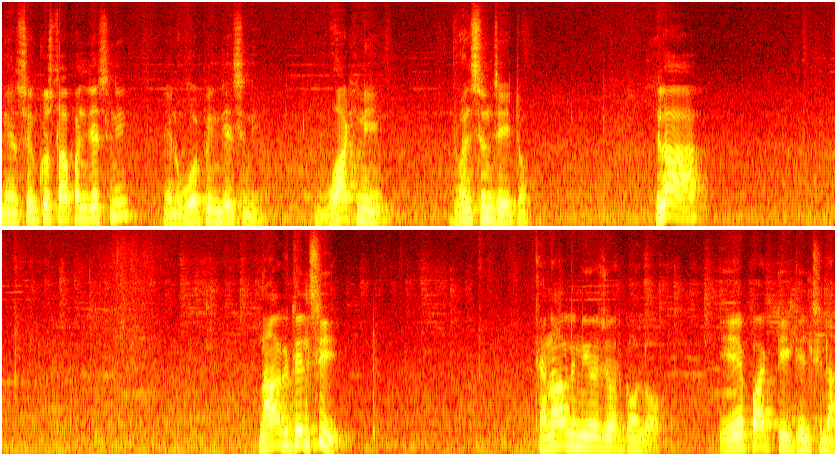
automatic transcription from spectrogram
నేను శంకుస్థాపన చేసిని నేను ఓపెన్ చేసిని వాటిని ధ్వంసం చేయటం. ఇలా నాకు తెలిసి తెనాలి నియోజకవర్గంలో ఏ పార్టీ గెలిచినా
